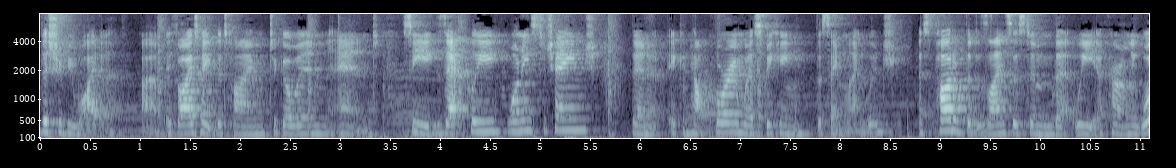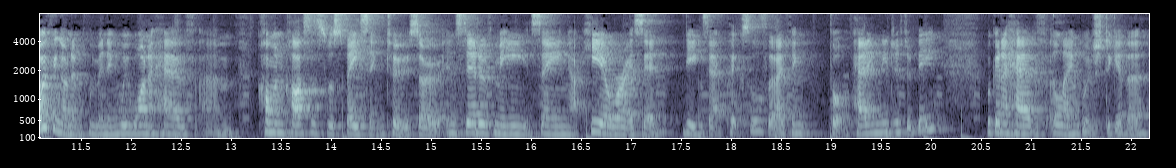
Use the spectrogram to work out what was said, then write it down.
this should be wider. Um, if I take the time to go in and see exactly what needs to change, then it, can help Cory and we're speaking the same language. As part of the design system that we are currently working on implementing, we want to have um, common classes for spacing too. So instead of me saying up here where I said the exact pixels that I think thought the padding needed to be, we're going to have a language together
